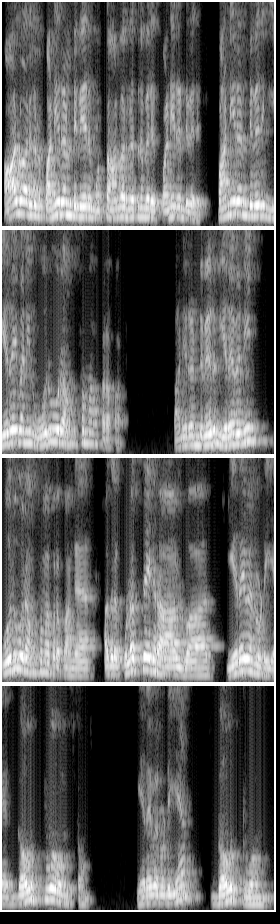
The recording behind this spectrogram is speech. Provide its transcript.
ஆழ்வார்கள் பனிரெண்டு பேர் மொத்தம் ஆழ்வார்கள் எத்தனை பேர்? பனிரெண்டு பேர். பனிரெண்டு பேரும் இறைவனின் ஒரு ஒரு அம்சமாக பிறப்பாங்க. பனிரெண்டு பேரும் இறைவனின் ஒரு ஒரு அம்சமா பிறப்பாங்க. அதுல குலசேகர ஆழ்வார் இறைவனுடைய கௌத்துவ வம்சம். இறைவனுடைய கௌத்துவம்.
